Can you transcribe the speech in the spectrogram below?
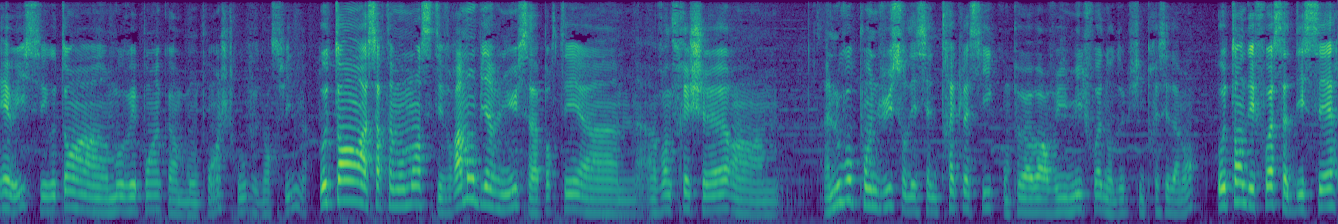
eh oui, c'est autant un mauvais point qu'un bon point, je trouve, dans ce film. Autant à certains moments, c'était vraiment bienvenu, ça a apporté un, vent de fraîcheur, un, nouveau point de vue sur des scènes très classiques qu'on peut avoir vu mille fois dans d'autres films précédemment. Autant des fois ça dessert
